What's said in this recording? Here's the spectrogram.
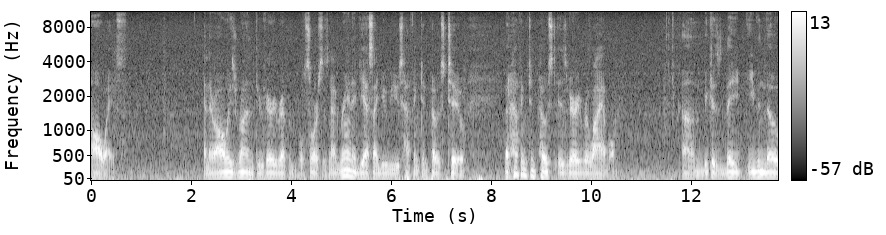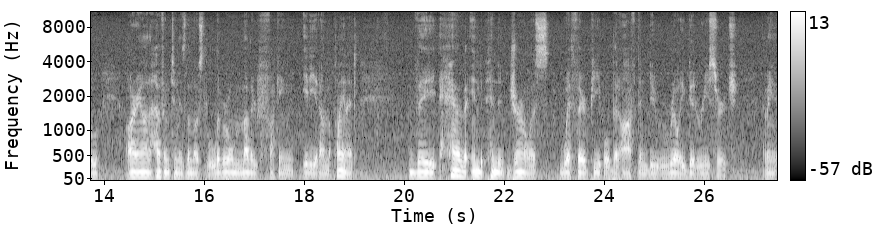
Always. And they're always run through very reputable sources. Now granted, yes, I do use Huffington Post too but Huffington Post is very reliable um, because they, even though Arianna Huffington is the most liberal motherfucking idiot on the planet, they have independent journalists with their people that often do really good research. I mean,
